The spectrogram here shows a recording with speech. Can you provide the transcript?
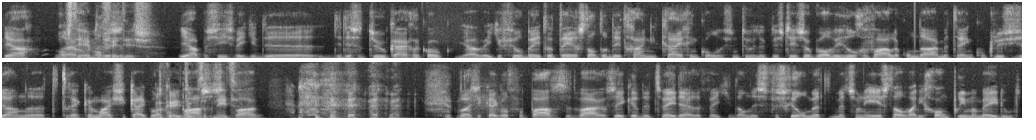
Ja, als hij helemaal fit is. Ja, precies. Weet je, de, dit is natuurlijk eigenlijk ook ja, weet je, veel betere tegenstand dan dit ga je niet krijgen in college natuurlijk. Dus het is ook wel weer heel gevaarlijk om daar meteen conclusies aan uh, te trekken. Maar als je kijkt wat okay, voor passes het, waren. maar als je kijkt wat voor passes het waren, zeker de tweede helft, weet je, dan is het verschil met, met zo'n eerste helft waar die gewoon prima meedoet.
